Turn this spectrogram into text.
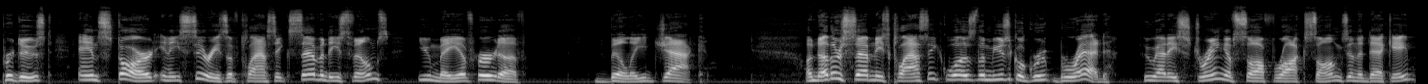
produced, and starred in a series of classic 70s films you may have heard of Billy Jack. Another 70s classic was the musical group Bread, who had a string of soft rock songs in the decade.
